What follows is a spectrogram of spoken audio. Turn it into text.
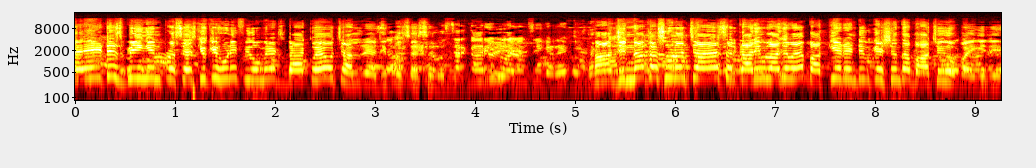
It is being in process ਕਿਉਂਕਿ ਹੁਣੀ ਫਿਊ ਮਿੰਟਸ ਬੈਕ ਹੋਇਆ ਉਹ ਚੱਲ ਰਿਹਾ ਜੀ ਪ੍ਰੋਸੈਸ ਸਰਕਾਰੀ ਮੁਲਾਜ਼ਮ ਸੀ ਕਹ ਰਹੇ ਹਾਂ ਜਿੰਨਾ ਕਾ ਸੁਣਨ ਚ ਆਇਆ ਸਰਕਾਰੀ ਮੁਲਾਜ਼ਮ ਹੈ ਬਾਕੀ ਆਇਡੈਂਟੀਫਿਕੇਸ਼ਨ ਤਾਂ ਬਾਅਦ ਚ ਹੀ ਹੋ ਪਾਏਗੀ ਜੀ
